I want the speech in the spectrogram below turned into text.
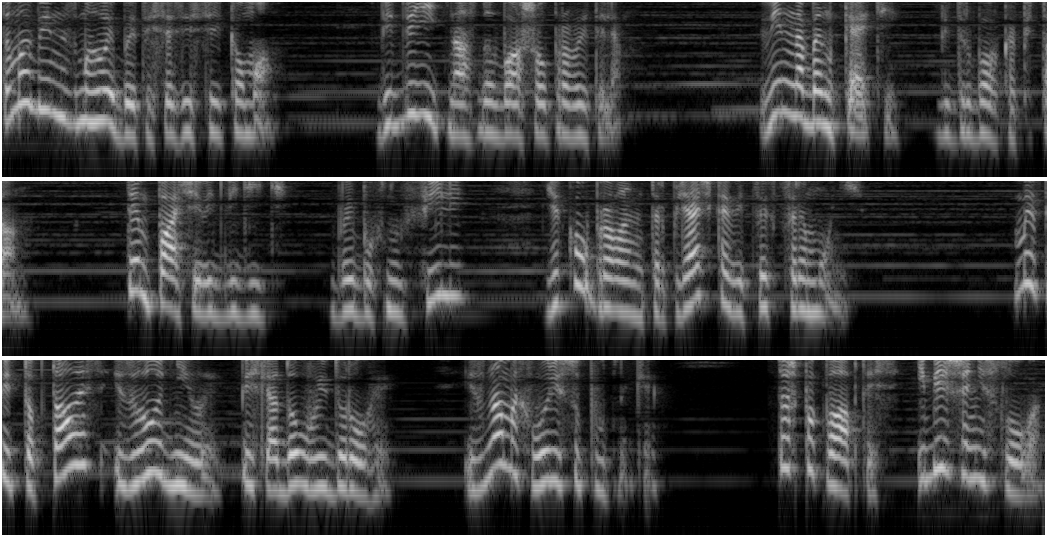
То ми б і не змогли битися зі стійкома. Відведіть нас до вашого правителя. Він на бенкеті, відрубав капітан. Тим паче відведіть, вибухнув Філі, якого брала нетерплячка від цих церемоній. Ми підтоптались і зголодніли після довгої дороги, і з нами хворі супутники. Тож покваптесь і більше ні слова,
